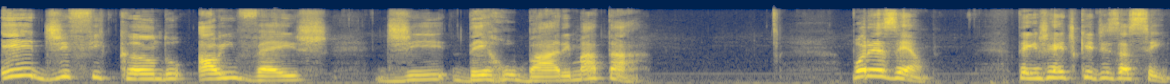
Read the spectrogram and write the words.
edificando ao invés de derrubar e matar. Por exemplo, tem gente que diz assim:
